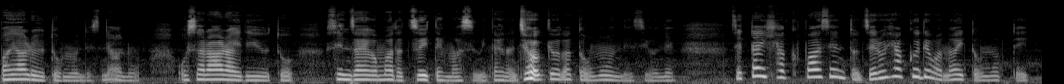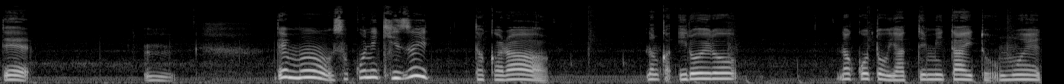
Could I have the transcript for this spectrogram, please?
ぱいあると思うんですねあのお皿洗いで言うと洗剤がまだついてますみたいな状況だと思うんですよね絶対 100%0100 ではないと思っていて。うん。でもそこに気づいたからなんかいろいろなことをやってみたいと思え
